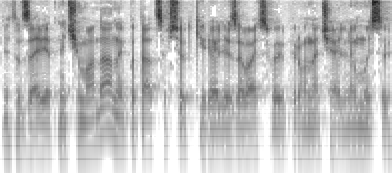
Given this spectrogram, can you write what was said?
этот заветный чемодан и пытаться все-таки реализовать свою первоначальную мысль.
